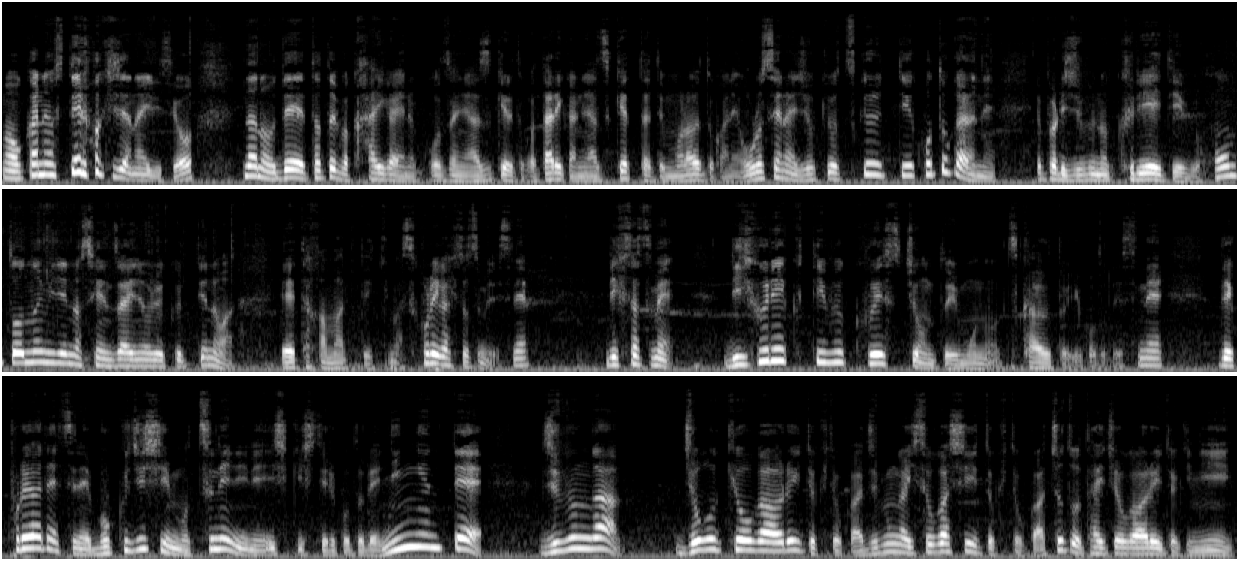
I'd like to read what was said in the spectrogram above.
まあお金を捨てるわけじゃないですよ。なので、例えば海外の口座に預けるとか、誰かに預けたってもらうとかね、下ろせない状況を作るっていうことからね、やっぱり自分のクリエイティブ、本当の意味での潜在能力っていうのは、えー、高まっていきます。これが一つ目ですね。で、二つ目、リフレクティブクエスチョンというものを使うということですね。で、これはですね、僕自身も常にね、意識していることで、人間って自分が状況が悪い時とか、自分が忙しい時とか、ちょっと体調が悪い時に、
